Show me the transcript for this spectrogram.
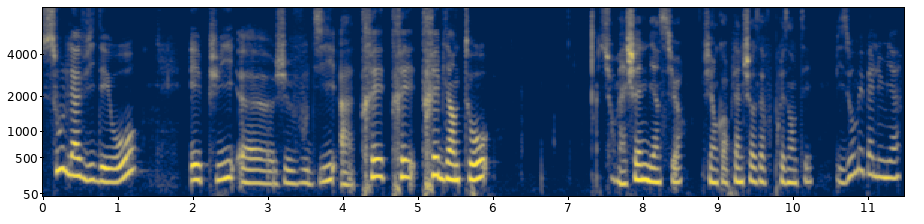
sous la vidéo. Et puis, euh, je vous dis à très très très bientôt sur ma chaîne, bien sûr. J'ai encore plein de choses à vous présenter. Bisous mes belles lumières.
